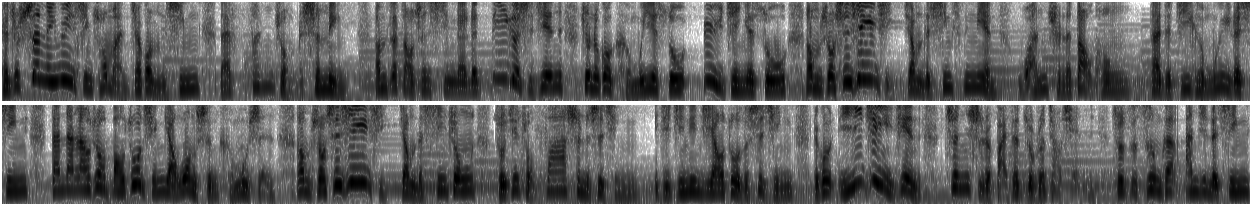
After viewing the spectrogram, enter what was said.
恳求圣灵运行，充满浇灌我们的心，来翻转我们的生命。让我们在早晨醒来的第一个时间，就能够渴慕耶稣，遇见耶稣。让我们说，身心一起，将我们的心思念完全的倒空，带着饥渴沐浴的心，单单来到宝座前仰望神，渴慕神。让我们说，身心一起，将我们的心中昨天所发生的事情，以及今天即将要做的事情，能够一件一件真实的摆在主的脚前，说这这种安静的心，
